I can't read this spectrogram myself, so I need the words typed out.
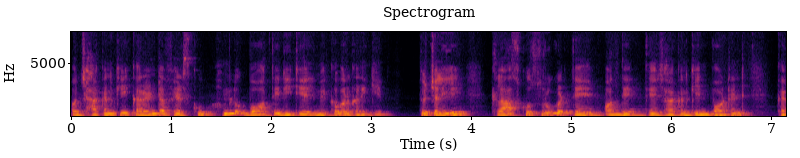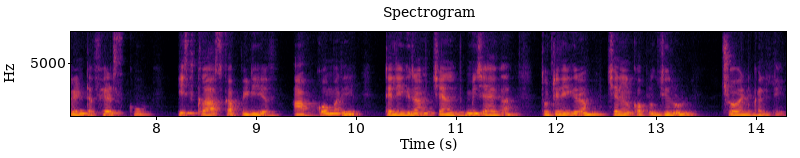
और झारखंड के करंट अफेयर्स को हम लोग बहुत ही डिटेल में कवर करेंगे। तो चलिए क्लास को शुरू करते हैं और देखते हैं झारखंड के इम्पोर्टेंट करेंट अफेयर्स को। इस क्लास का पीडीएफ आपको हमारे टेलीग्राम चैनल पर मिल जाएगा। तो टेलीग्राम चैनल को आप लोग ज़रूर ज्वाइन कर लें।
